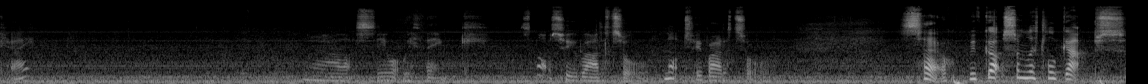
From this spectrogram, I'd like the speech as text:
Okay. Now let's see what we think. It's not too bad at all. Not too bad at all. So we've got some little gaps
